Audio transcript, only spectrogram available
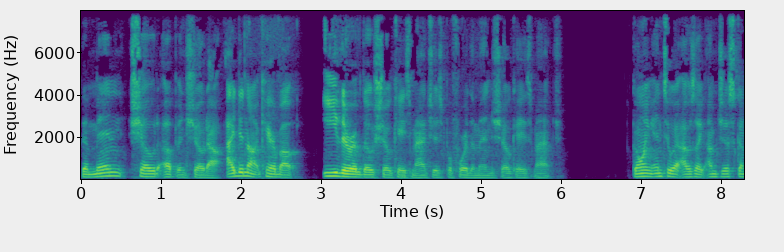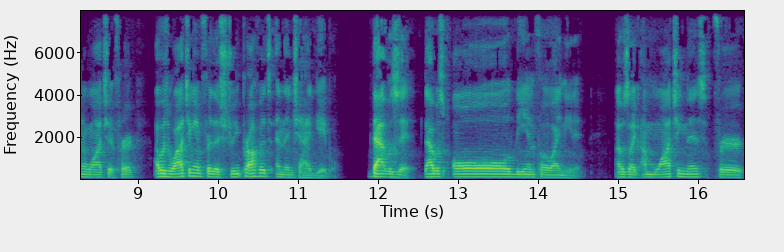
The men showed up and showed out. I did not care about either of those showcase matches before the men's showcase match. Going into it, I was like, I'm just gonna watch it for. I was watching it for the Street Profits and then Chad Gable. That was it. That was all the info I needed. I was like, I'm watching this for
